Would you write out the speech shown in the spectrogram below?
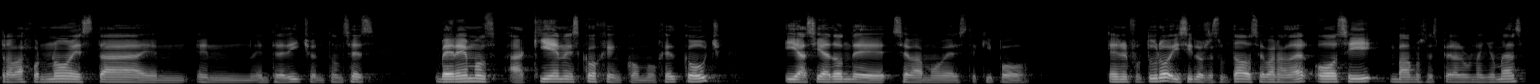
trabajo no está en, en entredicho. Entonces, veremos a quién escogen como head coach y hacia dónde se va a mover este equipo en el futuro y si los resultados se van a dar o si vamos a esperar un año más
